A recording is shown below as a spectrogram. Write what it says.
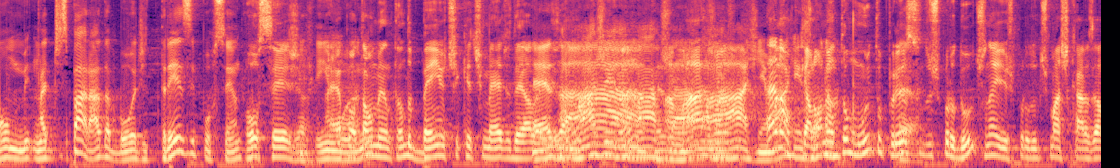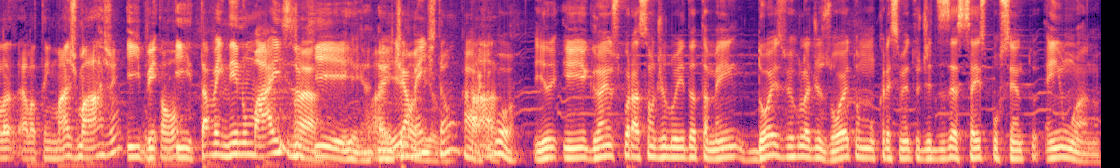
uma disparada boa de 13%. Ou seja, Em a um Apple ano. tá aumentando bem o ticket médio dela. É, aí. exato. A margem, a margem. A margem. A margem, é, não, margem porque ela aumentou muito o preço dos produtos, né? E os produtos mais caros ela, ela tem mais margem. e, então, e tá vendendo mais do É. que Aí, antigamente, então, cara, Tá. acabou. E, e ganhos por ação diluída também 2,18, um crescimento de 16% em um ano.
